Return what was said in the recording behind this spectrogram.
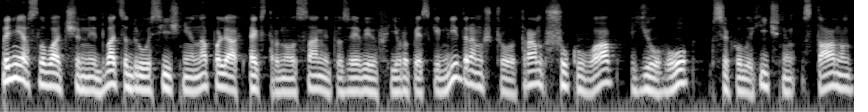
Прем'єр Словаччини 22 січня на полях екстреного саміту заявив європейським лідерам, що Трамп шокував його психологічним станом.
